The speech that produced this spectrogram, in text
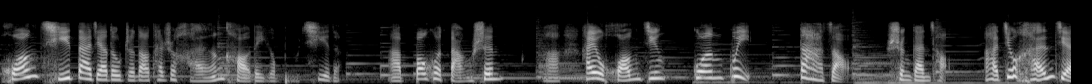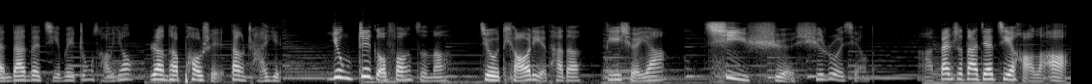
黄芪大家都知道它是很好的一个补气的啊，包括党参啊，还有黄精、官桂、大枣、生甘草啊，就很简单的几味中草药，让它泡水当茶饮，用这个方子呢，就调理他的低血压、气血虚弱型的啊。但是大家记好了啊，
